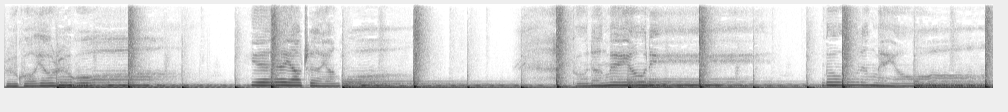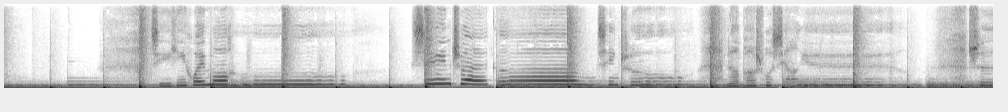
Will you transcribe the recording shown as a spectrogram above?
如果有如果，也要这样过。不能没有会模糊，心却更清楚。哪怕说相遇是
